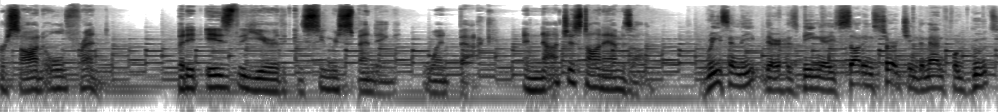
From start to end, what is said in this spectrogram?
or saw an old friend. But it is the year that consumer spending went back, and not just on Amazon. Recently, there has been a sudden surge in demand for goods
